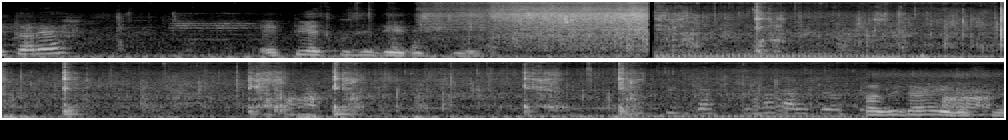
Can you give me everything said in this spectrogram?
ভিতরে এই পেঁয়াজ কুচি দিয়ে দিচ্ছি। ভাজিটা হয়ে গেছে।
